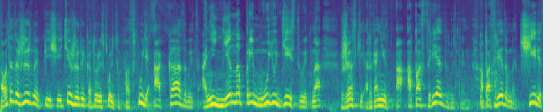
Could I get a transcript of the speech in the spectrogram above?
А вот эта жирная пища и те жиры, которые используются в фастфуде, оказывается, они не напрямую действуют на женский организм, а опосредованно, опосредованно через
